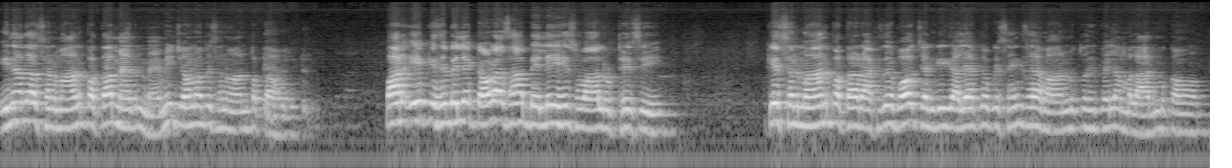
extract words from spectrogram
ਇਹਨਾਂ ਦਾ ਸਨਮਾਨ ਪਤਾ, ਮੈਂ ਮੈਂ ਵੀ ਚਾਹੁੰਦਾ ਵੀ ਸਨਮਾਨ ਪਤਾ ਹੋਵੇ। ਪਰ ਇਹ ਕਿਸੇ ਵੇਲੇ ਟੌੜਾ ਸਾਹਿਬ ਵੇਲੇ ਇਹ ਸਵਾਲ ਉੱਠੇ ਸੀ ਕਿ ਸਨਮਾਨ ਪਤਾ ਰੱਖਦੇ ਹੋ, ਬਹੁਤ ਚੰਗੀ ਗੱਲ ਆ, ਕਿਉਂਕਿ ਸਿੰਘ ਸਾਹਿਬਾਨ ਨੂੰ ਤੁਸੀਂ ਪਹਿਲਾਂ ਮੁਲਾਜ਼ਮ ਕਹੋ,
